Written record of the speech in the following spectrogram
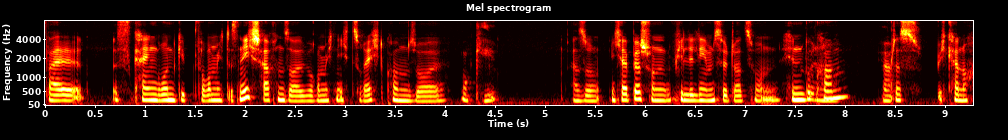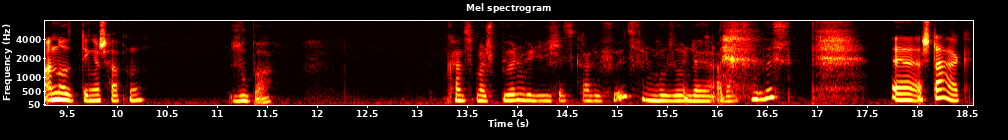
Weil es keinen Grund gibt, warum ich das nicht schaffen soll, warum ich nicht zurechtkommen soll. Okay. Also ich habe ja schon viele Lebenssituationen hinbekommen. Genau. Ja. Das, ich kann auch andere Dinge schaffen. Super. Kannst du mal spüren, wie du dich jetzt gerade fühlst, wenn du so in der Erwachsenen bist? Äh, stark.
